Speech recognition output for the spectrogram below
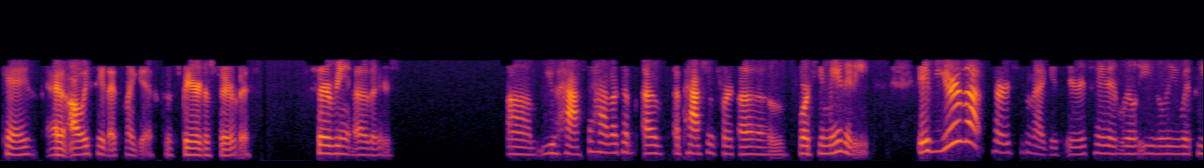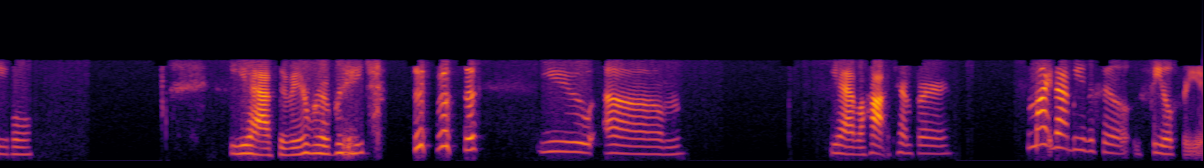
Okay? I always say that's my gift, the spirit of service. Serving others. Um, you have to have a, a, a passion for uh, for humanity. If you're that person that gets irritated real easily with people, you have to be a road rage. You um you have a hot temper. Might not be the feel feel for you.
